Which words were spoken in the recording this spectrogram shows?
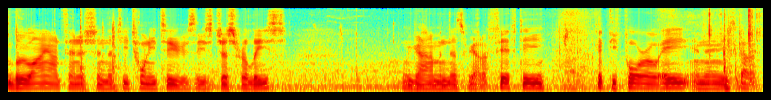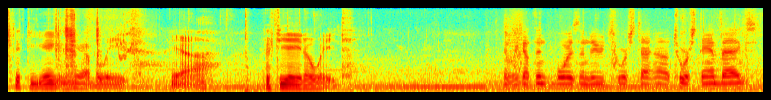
blue ion finish in the T22s. These just released. We got them in this. We got a 50, 5408, and then he's got a 58 in here, I believe. Yeah, 5808. Then we got the boys the new tour, sta- uh, tour stand bags.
